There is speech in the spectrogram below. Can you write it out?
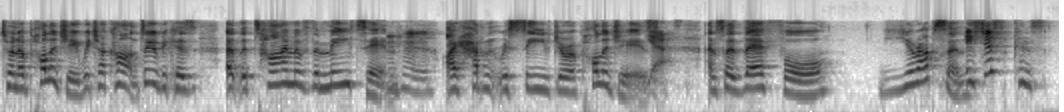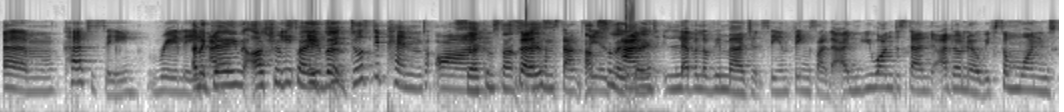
to an apology, which I can't do because at the time of the meeting, I hadn't received your apologies. Mm-hmm. Yes. And so therefore, you're absent. It's just cons- um, courtesy, really. and again, I should it, say it, that it does depend on Circumstances, circumstances absolutely. and level of emergency and things like that. And you understand, I don't know, if someone's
